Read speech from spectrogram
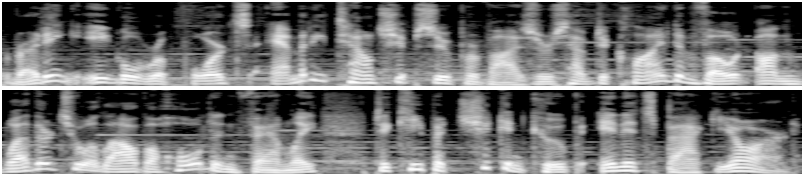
The Reading Eagle reports Amity Township supervisors have declined to vote on whether to allow the Holden family to keep a chicken coop in its backyard.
